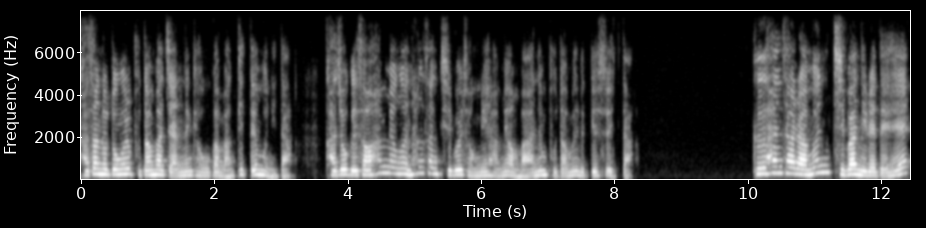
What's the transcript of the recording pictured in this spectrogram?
가사노동을 부담하지 않는 경우가 많기 때문이다. 가족에서 한 명은 항상 집을 정리하며 많은 부담을 느낄 수 있다. 그 한 사람은 집안 일에 대해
